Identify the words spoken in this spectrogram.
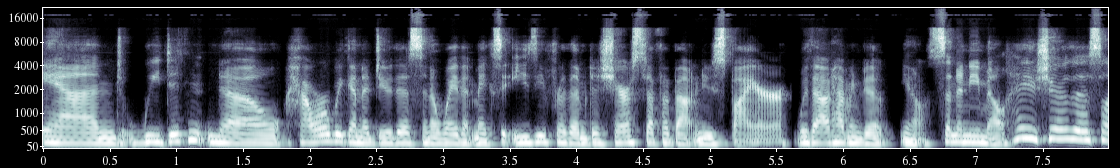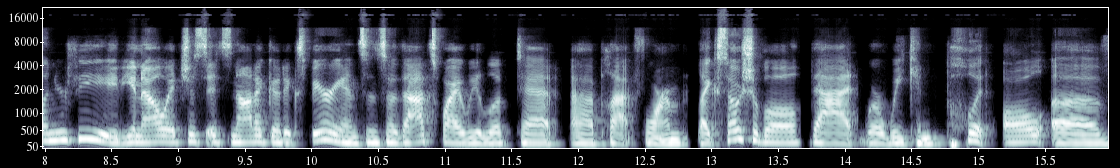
And we didn't know how are we going to do this in a way that makes it easy for them to share stuff about Nuspire without having to, you know, send an email, hey, share this on your feed. You know, it just, it's not a good experience. And so that's why we looked at a platform like Sociabble that where we can put all of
